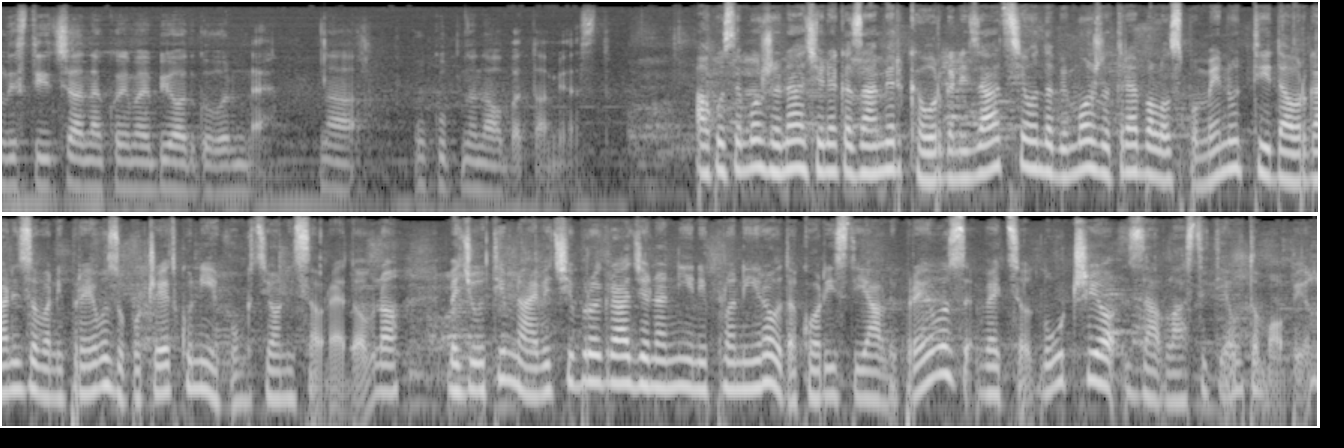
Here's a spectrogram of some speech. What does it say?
listića na kojima je bio odgovor ne, na, ukupno na oba ta mjesta. Ako se može naći neka zamjerka u organizaciji, onda bi možda trebalo spomenuti da organizovani prevoz u početku nije funkcionisao redovno. Međutim, najveći broj građana nije ni planirao da koristi javni prevoz, već se odlučio za vlastiti automobil.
